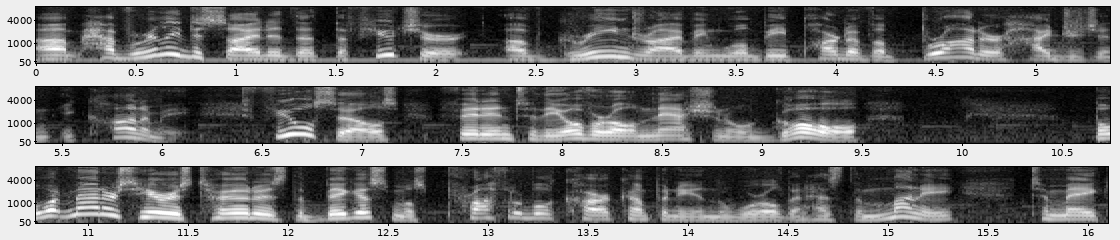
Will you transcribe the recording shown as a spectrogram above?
um, have really decided that the future of green driving will be part of a broader hydrogen economy. Fuel cells fit into the overall national goal but what matters here is Toyota is the biggest, most profitable car company in the world and has the money to make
